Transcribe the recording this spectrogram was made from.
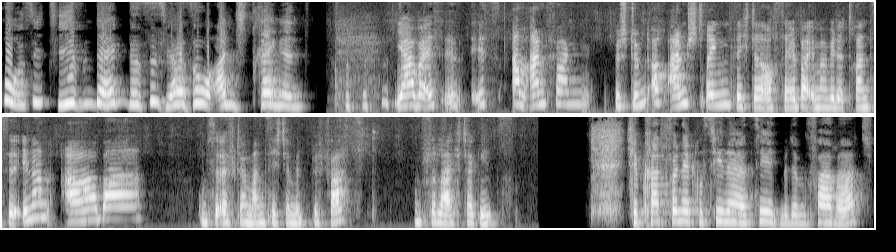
positiven Denken? Das ist ja so anstrengend. Ja, aber es ist, ist, am Anfang bestimmt auch anstrengend, sich da auch selber immer wieder dran zu erinnern. Aber umso öfter man sich damit befasst, umso leichter geht's. Ich habe gerade von der Christina erzählt mit dem Fahrrad,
